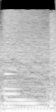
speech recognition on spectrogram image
Bye.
